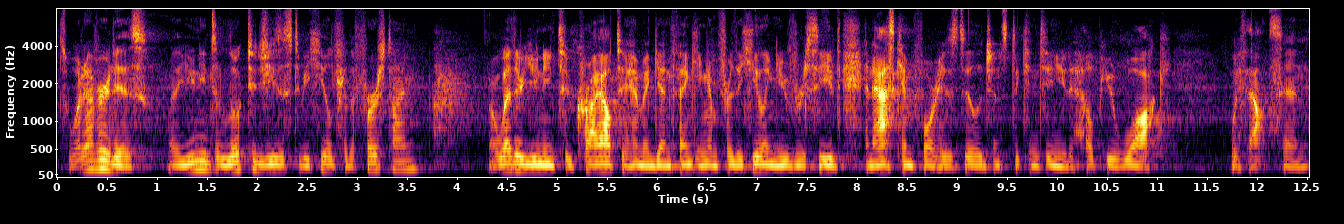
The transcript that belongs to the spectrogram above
So, whatever it is, whether you need to look to Jesus to be healed for the first time, or whether you need to cry out to him again, thanking him for the healing you've received, and ask him for his diligence to continue to help you walk without sin.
